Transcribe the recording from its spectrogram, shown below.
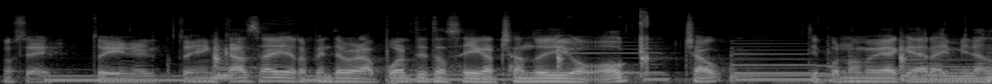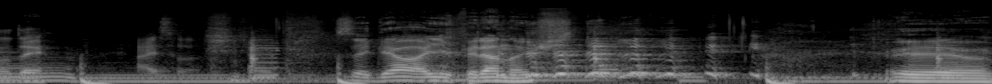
no sé, estoy en, el- estoy en casa y de repente abro la puerta y estás ahí agachando y digo, ok, chau. Tipo, no me voy a quedar ahí mirándote. A eso. Se quedaba ahí esperando. Eh,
